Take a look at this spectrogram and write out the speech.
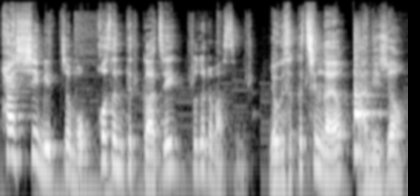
82.5%까지 두드려 맞습니다. 여기서 끝인가요? 아니죠.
